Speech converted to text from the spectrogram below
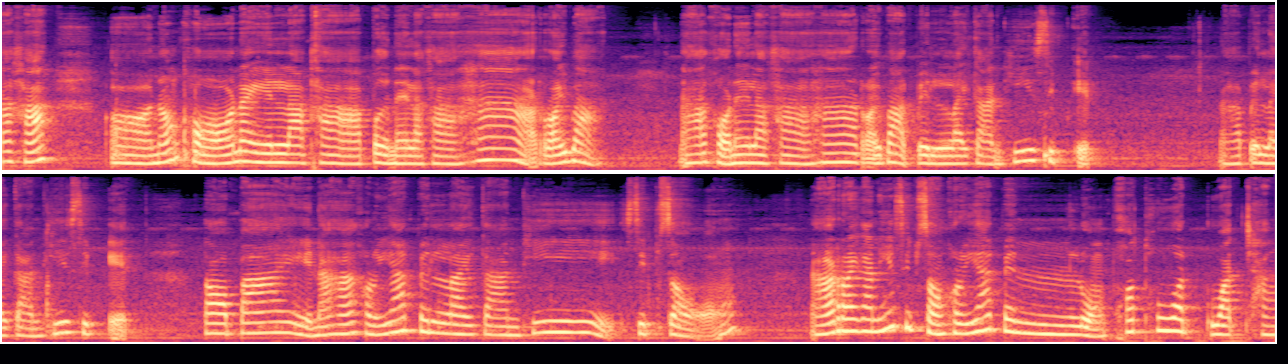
นะคะอ่อน้องขอในราคาเปิดในราคา 500 บาทนะคะขอในราคา 500 บาทเป็นรายการที่ 11นะคะเป็นรายการที่ 11 ต่อไปนะคะขออนุญาตเป็นรายการที่ 12 นะคะรายการที่ 12 ขออนุญาตเป็นหลวงพ่อทวดวัดช้าง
